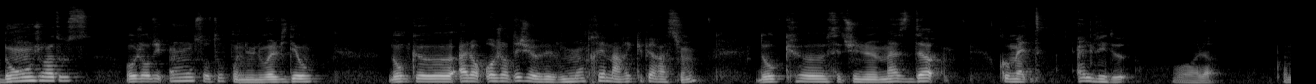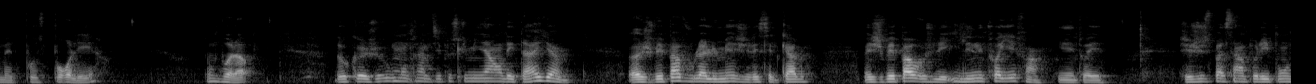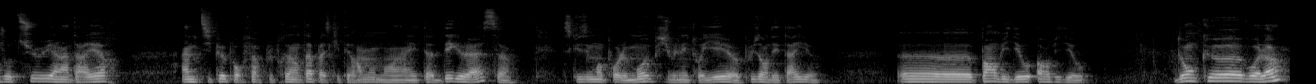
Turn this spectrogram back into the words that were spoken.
Bonjour à tous, aujourd'hui on se retrouve pour une nouvelle vidéo. Donc euh, alors aujourd'hui je vais vous montrer ma récupération. Donc euh, c'est une Mazda Comet LV2. Voilà, vous pouvez mettre pause pour lire. Donc voilà. Donc euh, je vais vous montrer un petit peu ce luminaire en détail. je vais pas vous l'allumer, j'ai laissé le câble. Mais je vais pas, je il est nettoyé, enfin il est nettoyé. J'ai juste passé un peu l'éponge au-dessus et à l'intérieur un petit peu pour faire plus présentable parce qu'il était vraiment dans un état dégueulasse. Excusez-moi pour le mot, puis je vais le nettoyer euh, plus en détail. Euh, pas en vidéo, hors vidéo. Donc euh, voilà.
